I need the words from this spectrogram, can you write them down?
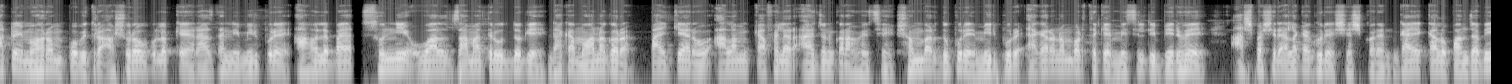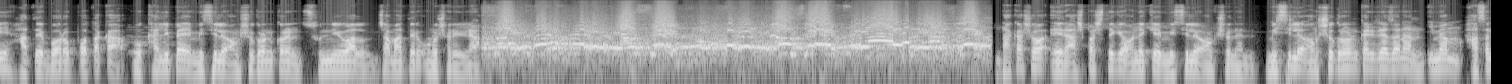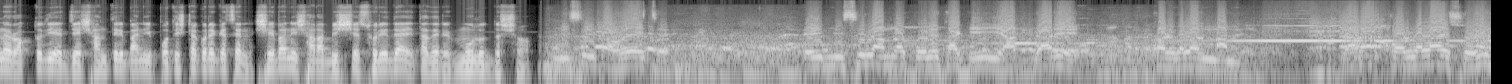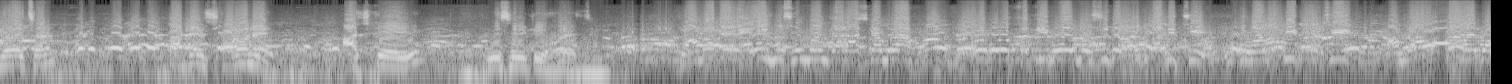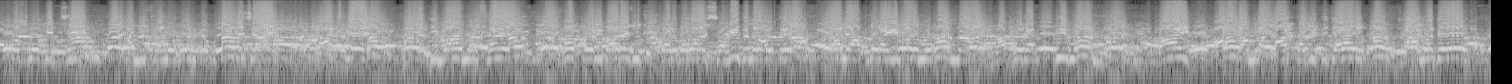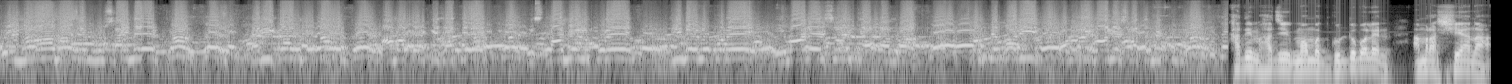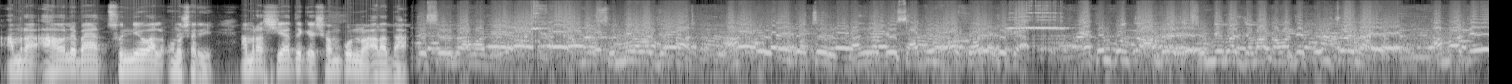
আটই মহরম পবিত্র আশুরা উপলক্ষে রাজধানী মিরপুরে আহলে বায়াত সুন্নি ওয়াল জামাতের উদ্যোগে ঢাকা মহানগর পাইকেয়ার ও আলাম কাফেলার আয়োজন করা হয়েছে সোমবার দুপুরে মিরপুর এগারো নম্বর থেকে মিছিলটি বের হয়ে আশপাশের এলাকা ঘুরে শেষ করেন গায়ে কালো পাঞ্জাবি হাতে বড় পতাকা ও খালি পায়ে মিছিলে অংশগ্রহণ করেন সুন্নি ওয়াল জামাতের অনুসারীরা ঢাকা সহ এর আশপাশ থেকে অনেকে মিছিলে অংশ নেন। মিছিলে অংশগ্রহণকারীরা জানান ইমাম হাসানের রক্ত দিয়ে যে শান্তির বাণী প্রতিষ্ঠা করে গেছেন সে বাণী সারা বিশ্বে ছড়িয়ে দেয় তাদের মূল উদ্দেশ্য। মিছিলটা হয়েছে। এই মিছিল আমরা করে থাকি ইয়াদগারে করবালার নামে। যারা করবালায় শহীদ হয়েছেন তাদের স্মরণে আজকে এই মিছিলটি হয়েছে। আমাদের এই মুসলমান যারা আজকে আমরা খতিব হয়ে মসজিদে খুতবা দিচ্ছি ইমামতি করছি, আমরা বক্তা বক্তব্য দিচ্ছি। আমি জনগণকে বলতে চাই, আজকে ইমাম হোসেন পরিবারে যদি করবলায় শহীদ না হতে, তাহলে আপনারা ইমাম হতেন না, আপনারা খতিব হতেন না। তাই আজ আমরা বার্তা দিতে চাই যে আমাদের ইমাম হোসেন হুসাইনের তরিকার মতো আমাদেরকে যাতে ইসলামের উপরে ইমানের সহিত যাতে আমরা চলতে পারি এবং ইমানের সাথে মৃত্যু খাদিম হাজি মোহাম্মদ গুড্ডু বলেন, আমরা শিয়া না, আমরা আহলে বায়াত সুন্নিওয়াল অনুসারী, আমরা শিয়া থেকে সম্পূর্ণ আলাদা। এখন পর্যন্ত আমরা যে সুন্নি ওয়াল জামাত, আমাদের পরিচয় নাই। আমাদের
